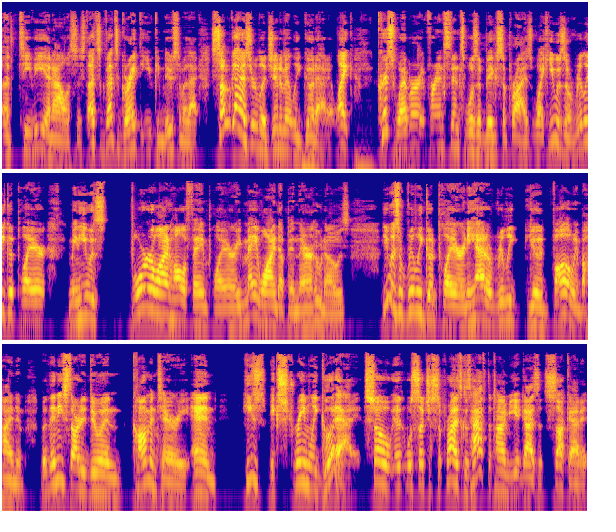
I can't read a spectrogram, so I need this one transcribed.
a, TV analysis. That's that's great that you can do some of that. Some guys are legitimately good at it. Like Chris Webber, for instance, was a big surprise. Like he was a really good player. I mean, he was borderline Hall of Fame player. He may wind up in there. Who knows? He was a really good player and he had a really good following behind him. But then he started doing commentary and he's extremely good at it. So it was such a surprise because half the time you get guys that suck at it,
